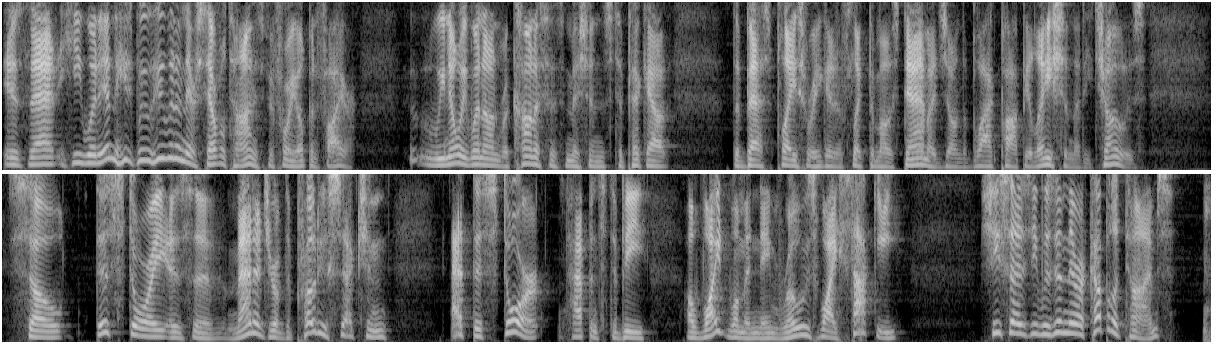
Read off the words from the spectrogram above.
is that he went in. He's he went in there several times before he opened fire. We know he went on reconnaissance missions to pick out the best place where he could inflict the most damage on the black population that he chose. So this story is a manager of the produce section at this store happens to be a white woman named Rose Wysocki. She says he was in there a couple of times,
